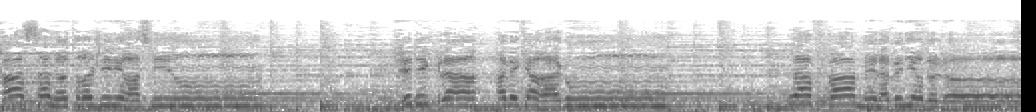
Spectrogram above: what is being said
Face à notre génération, je déclare avec Aragon, la femme est l'avenir de l'homme.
